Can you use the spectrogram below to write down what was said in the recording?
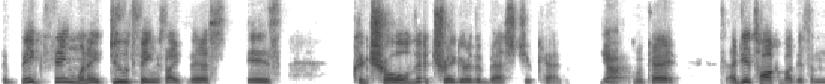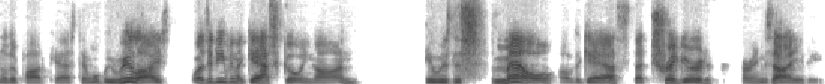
The big thing when I do things like this is control the trigger the best you can. Yeah. Okay. I did talk about this on another podcast, and what we realized wasn't even the gas going on. It was the smell of the gas that triggered her anxiety.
